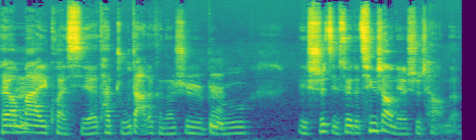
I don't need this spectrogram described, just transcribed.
它要卖一款鞋，它主打的可能是比如十几岁的青少年市场的。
